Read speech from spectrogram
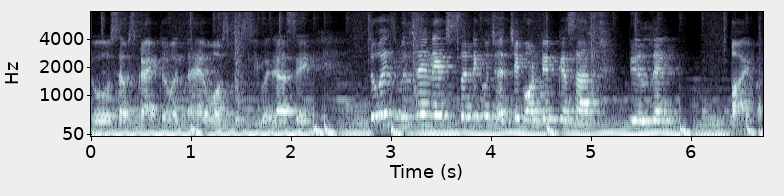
तो सब्सक्राइब तो बनता है, वो उसी वजह से। तो गाइस मिलते हैं नेक्स्ट संडे कुछ अच्छे कंटेंट के साथ। Till then Bye bye.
